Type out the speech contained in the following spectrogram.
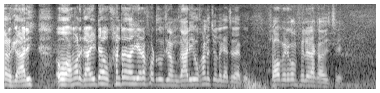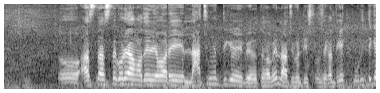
আর গাড়ি, ও, আমার গাড়িটা ওখানটা দাঁড়িয়ে একটা ফটো তুলছিলাম। গাড়ি ওখানে চলে গেছে, দেখো। সব এরকম ফেলে রাখা হয়েছে। তো আস্তে আস্তে করে আমাদের এবারে লাচুংয়ের দিকে বেরোতে হবে। লাচুংয়ের ডিস্টেন্স এখান থেকে কুড়ি থেকে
